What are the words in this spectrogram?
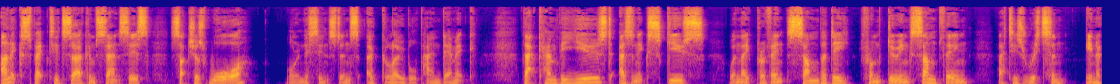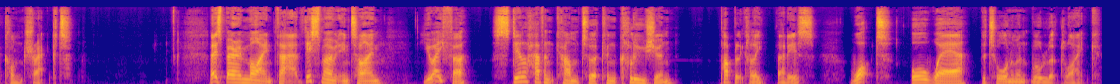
unexpected circumstances such as war, or in this instance, a global pandemic, that can be used as an excuse when they prevent somebody from doing something that is written in a contract. Let's bear in mind that at this moment in time, UEFA still haven't come to a conclusion, publicly that is, what or where the tournament will look like.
